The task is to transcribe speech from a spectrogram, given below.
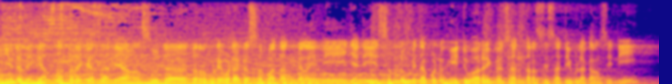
thank you demikian satu requestan yang sudah terpenuhi pada kesempatan kali ini. Jadi sebelum kita penuhi dua requestan tersisa di belakang sini.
